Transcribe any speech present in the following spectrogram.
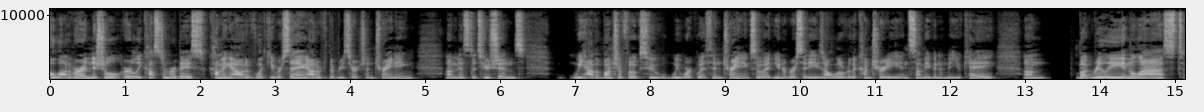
a lot of our initial early customer base coming out of, like you were saying, out of the research and training um, institutions, we have a bunch of folks who we work with in training. So at universities all over the country and some even in the UK. Um, but really in the last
